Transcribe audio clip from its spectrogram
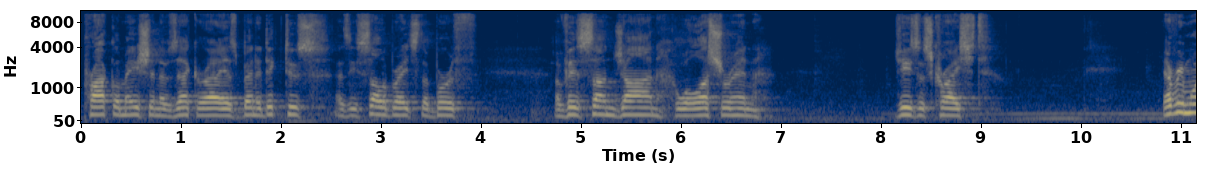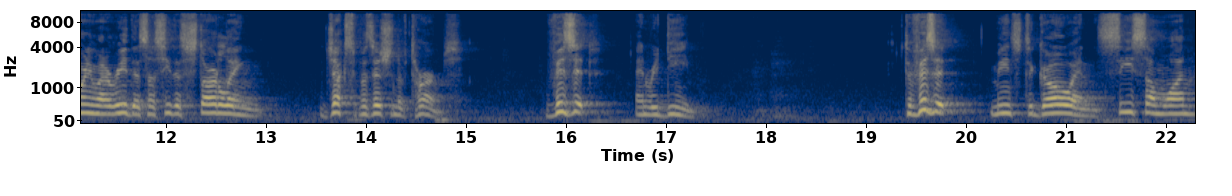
proclamation of Zechariah's Benedictus as he celebrates the birth of his son John, who will usher in Jesus Christ. Every morning when I read this, I see this startling juxtaposition of terms visit and redeem. To visit means to go and see someone,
